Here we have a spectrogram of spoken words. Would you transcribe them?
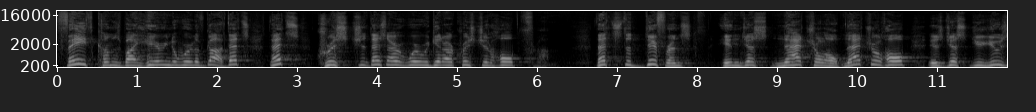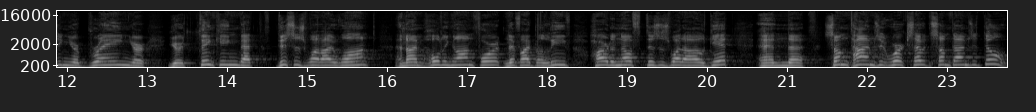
Faith comes by hearing the word of God. That's that's Christian that's our, where we get our Christian hope from. That's the difference in just natural hope. Natural hope is just you using your brain, you're, you're thinking that this is what I want, and I'm holding on for it. And if I believe hard enough, this is what I'll get. And uh, sometimes it works out, sometimes it don't.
